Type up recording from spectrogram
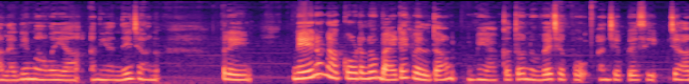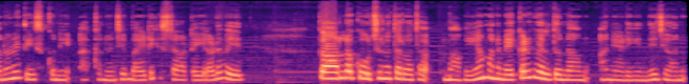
అలాగే మావయ్య అని అంది జాను. ప్రేమ్ నేను నా కోడలు బయటకు వెళ్తాం మీ అక్కతో నువ్వే చెప్పు అని చెప్పేసి జానుని తీసుకుని అక్కడి నుంచి బయటికి స్టార్ట్ అయ్యాడు వేద్. కారులో కూర్చున్న తర్వాత మావయ్య మనం ఎక్కడికి వెళ్తున్నాము? అని అడిగింది జాను.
